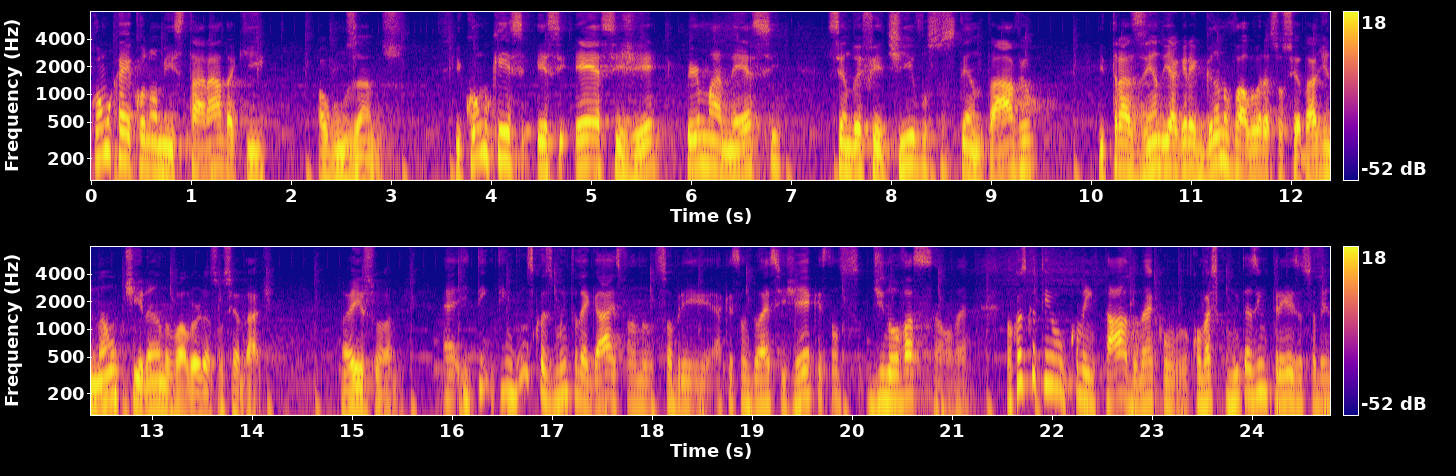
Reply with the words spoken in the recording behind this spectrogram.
Como que a economia estará daqui a alguns anos? E como que esse, esse ESG permanece sendo efetivo, sustentável e trazendo e agregando valor à sociedade não tirando o valor da sociedade. Não é isso, Anderson? É, e tem, tem, duas coisas muito legais falando sobre a questão do ESG a questão de inovação, né? Uma coisa que eu tenho comentado, né, com, eu converso com muitas empresas sobre,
